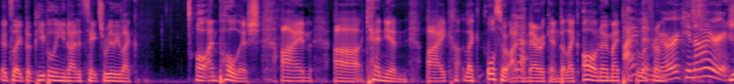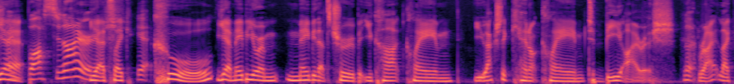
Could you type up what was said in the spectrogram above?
It's like, but people in the United States really like. Oh, I'm Polish. I'm uh, Kenyan. I can't, like also I'm Yeah. American, but like oh no, my I'm people are from American Irish. Yeah. I'm Boston Irish. yeah, it's like Yeah. cool. Yeah, maybe you're a maybe that's true, but you can't claim you actually cannot claim to be Irish, No. right? Like,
